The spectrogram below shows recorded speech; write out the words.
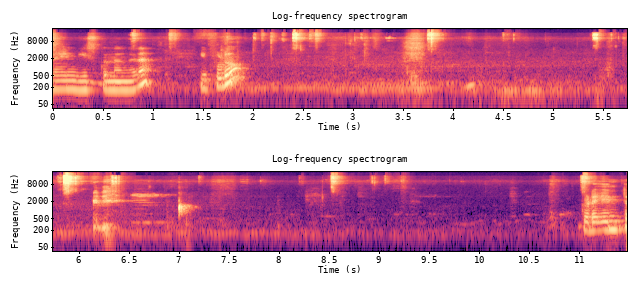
లైన్ తీసుకున్నాం కదా. ఇప్పుడు ఇక్కడ ఎంత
